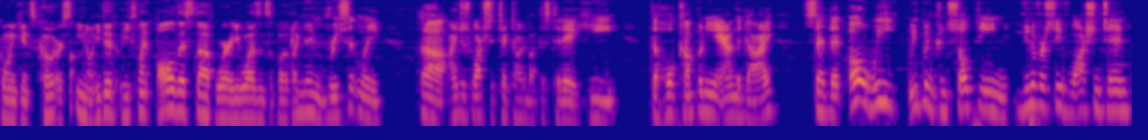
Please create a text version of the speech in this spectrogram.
going against code." Or something. You know, he did. He explained all this stuff where he wasn't supposed. Like, and then recently, uh, I just watched a TikTok about this today. He, the whole company and the guy said that, oh, we we've been consulting University of Washington,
